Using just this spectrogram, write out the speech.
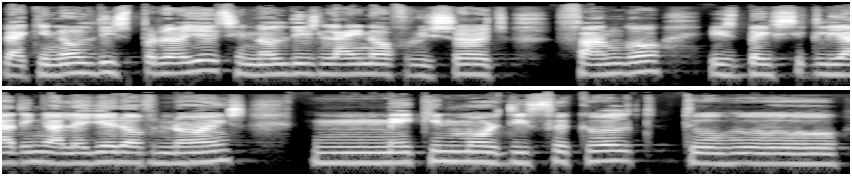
Like in all these projects, in all this line of research, Fango is basically adding a layer of noise, making more difficult to,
